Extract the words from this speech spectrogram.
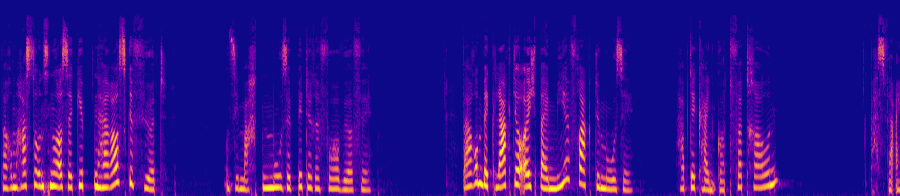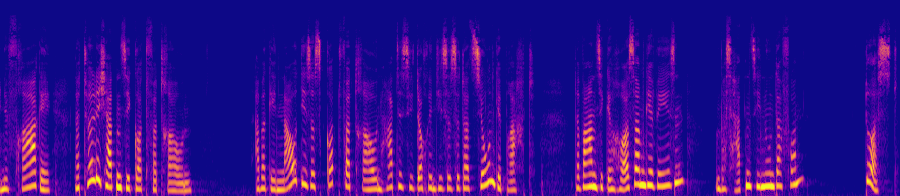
Warum hast du uns nur aus Ägypten herausgeführt? Und sie machten Mose bittere Vorwürfe. Warum beklagt ihr euch bei mir? fragte Mose. Habt ihr kein Gottvertrauen? Was für eine Frage. Natürlich hatten sie Gottvertrauen. Aber genau dieses Gottvertrauen hatte sie doch in diese Situation gebracht. Da waren sie gehorsam gewesen, und was hatten sie nun davon? Durst.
